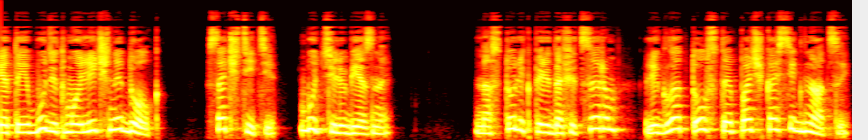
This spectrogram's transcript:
это и будет мой личный долг. Сочтите, будьте любезны. На столик перед офицером легла толстая пачка ассигнаций,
